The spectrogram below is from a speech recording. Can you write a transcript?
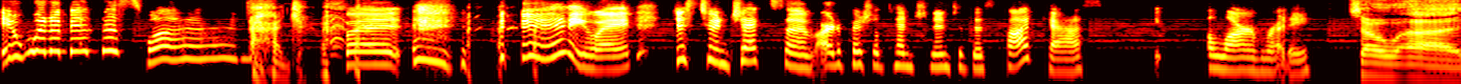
it would have been this one. But anyway, just to inject some artificial tension into this podcast, alarm ready. so uh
